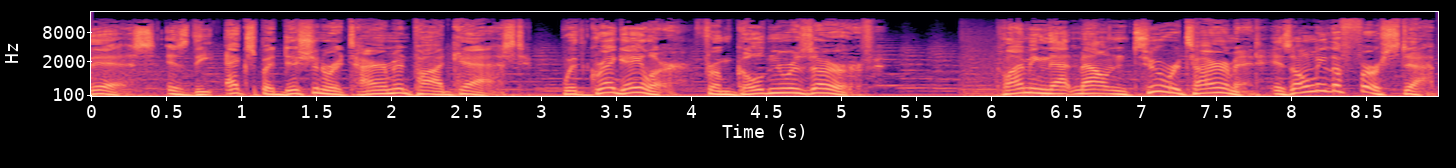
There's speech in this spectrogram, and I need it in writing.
This is the Expedition Retirement Podcast with Greg Ayler from Golden Reserve. Climbing that mountain to retirement is only the first step.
